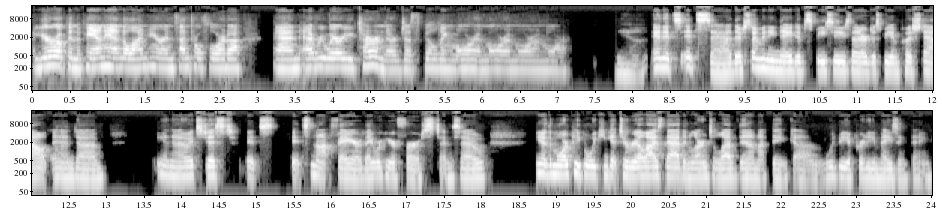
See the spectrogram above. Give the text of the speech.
you're up in the panhandle, I'm here in Central Florida and everywhere you turn they're just building more and more and more and more yeah and it's it's sad there's so many native species that are just being pushed out and um, you know it's just it's it's not fair they were here first and so you know the more people we can get to realize that and learn to love them i think um, would be a pretty amazing thing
